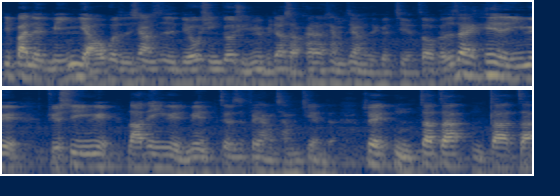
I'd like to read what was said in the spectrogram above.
一般的民谣或者像是流行歌曲，因为比较少看到像这样的一个节奏，可是，在黑人音乐、爵士音乐、拉丁音乐里面，这个是非常常见的。所以，嗯，喳喳，嗯，喳喳，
